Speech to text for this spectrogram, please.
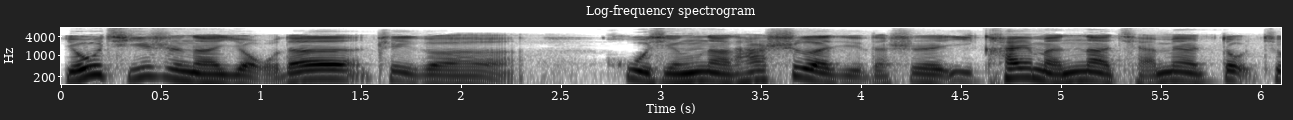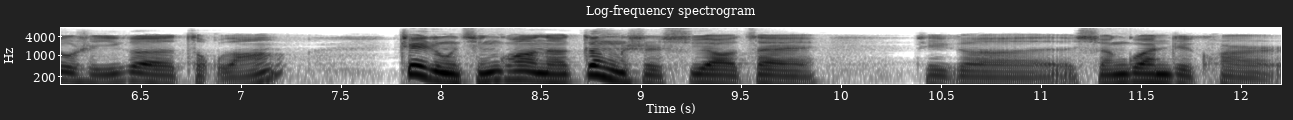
尤其是呢，有的这个户型呢，它设计的是一开门呢，前面都就是一个走廊，这种情况呢，更是需要在这个玄关这块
